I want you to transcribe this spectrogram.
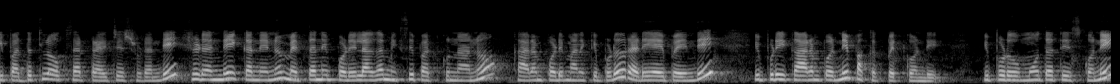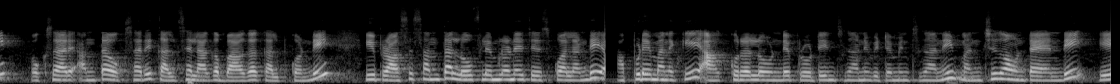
ఈ పద్ధతిలో ఒకసారి ట్రై చేసి చూడండి. చూడండి ఇక్కడ నేను మెత్తని పొడిలాగా మిక్సీ పట్టుకున్నాను. కారం పొడి మనకి ఇప్పుడు రెడీ అయిపోయింది. ఇప్పుడు ఈ కారం పొడిని పక్కకు పెట్టుకోండి. ఇప్పుడు మూత తీసుకొని ఒకసారి అంతా ఒకసారి కలిసేలాగా బాగా కలుపుకోండి. ఈ ప్రాసెస్ అంతా లో ఫ్లేమ్లోనే చేసుకోవాలండి. అప్పుడే మనకి ఆకుకూరలో ఉండే ప్రోటీన్స్ కానీ విటమిన్స్ కానీ మంచిగా ఉంటాయండి. ఏ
